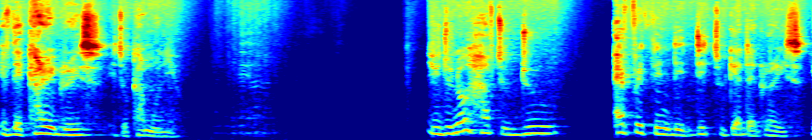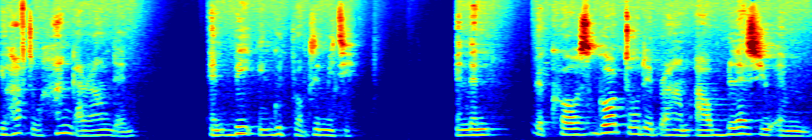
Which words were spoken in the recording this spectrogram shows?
If they carry grace, it will come on you. You do not have to do everything they did to get the grace. You have to hang around them and be in good proximity. And then, because God told Abraham, I'll bless you and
